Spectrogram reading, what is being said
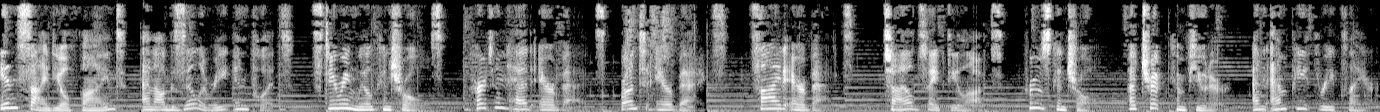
Inside you'll find an auxiliary input, steering wheel controls, curtain head airbags, front airbags, side airbags, child safety locks, cruise control, a trip computer, an MP3 player,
